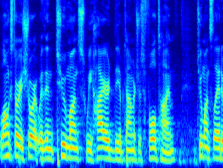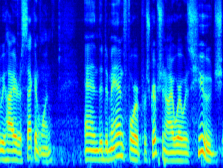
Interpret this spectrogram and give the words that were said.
Long story short, within two months, we hired the optometrist full time. Two months later, we hired a second one. And the demand for prescription eyewear was huge,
